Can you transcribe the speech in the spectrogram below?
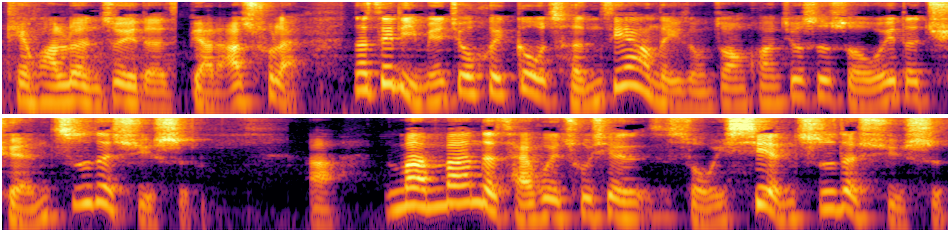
天花乱坠的表达出来。那这里面就会构成这样的一种状况，就是所谓的全知的叙事。啊，慢慢的才会出现所谓现知的叙事，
